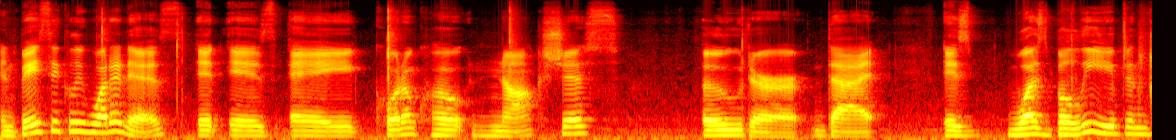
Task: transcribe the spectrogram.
and basically what it is, it is a quote unquote noxious odor that is was believed and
